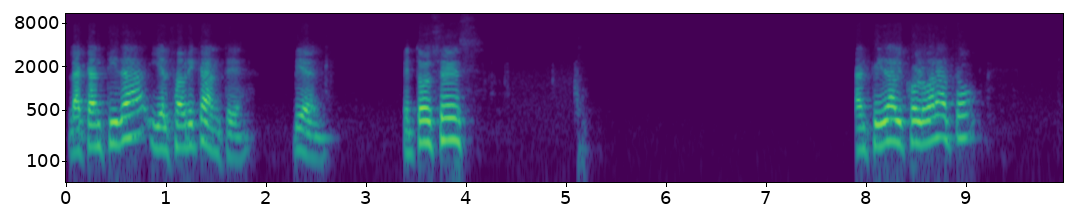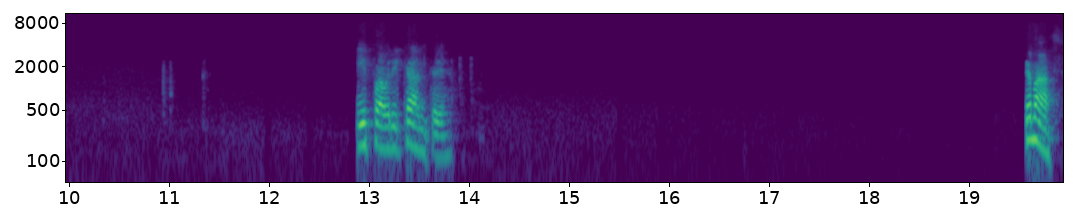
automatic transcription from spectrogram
la cantidad y el fabricante. Bien. Entonces, cantidad de alcohol barato y fabricante. ¿Qué más?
